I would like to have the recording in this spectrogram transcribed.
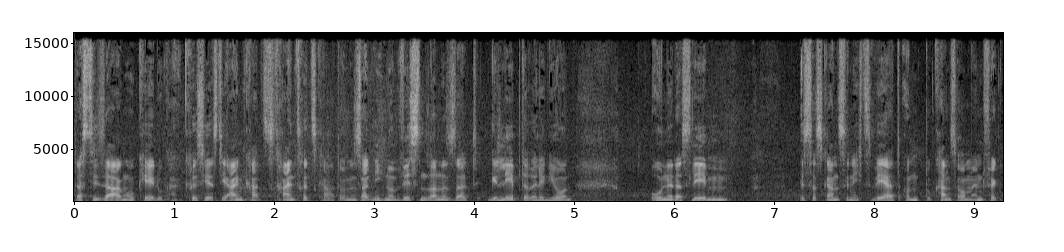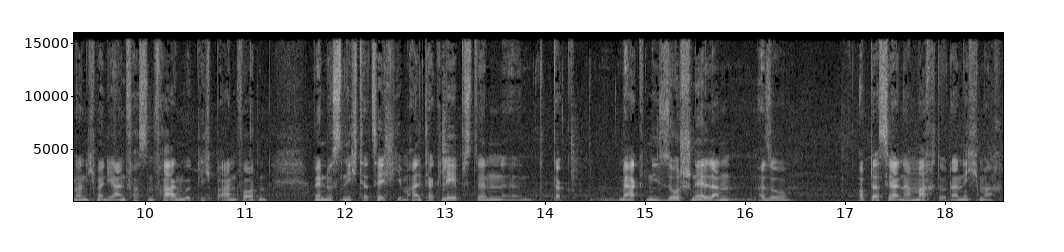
dass die sagen, okay, du kriegst hier jetzt die Eintrittskarte. Und es ist halt nicht nur Wissen, sondern es ist halt gelebte Religion ohne das Leben ist das Ganze nichts wert und du kannst auch im Endeffekt noch nicht mal die einfachsten Fragen wirklich beantworten, wenn du es nicht tatsächlich im Alltag lebst, denn äh, da merken die so schnell an, also ob das ja einer macht oder nicht macht.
